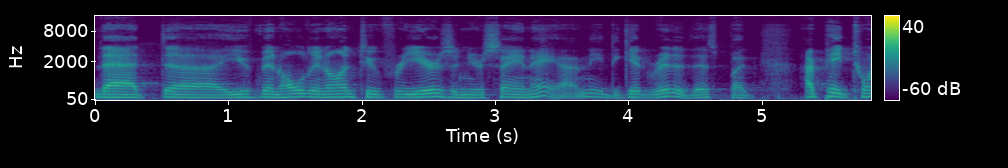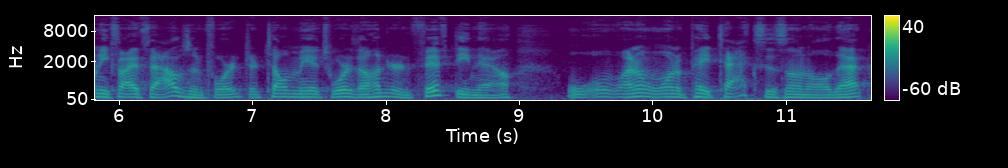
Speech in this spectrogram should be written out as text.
that uh, you've been holding on to for years and you're saying, hey, I need to get rid of this, but I paid 25000 for it. They're telling me it's worth 150 now. I don't want to pay taxes on all that.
